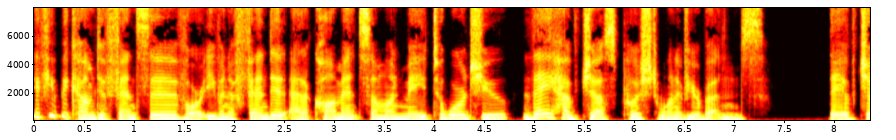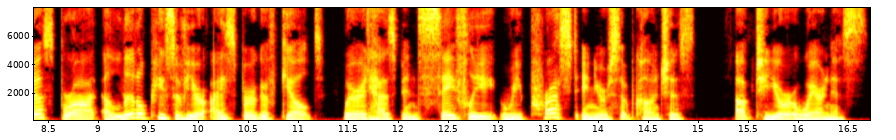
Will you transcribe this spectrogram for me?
If you become defensive or even offended at a comment someone made towards you, they have just pushed one of your buttons. They have just brought a little piece of your iceberg of guilt where it has been safely repressed in your subconscious up to your awareness.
